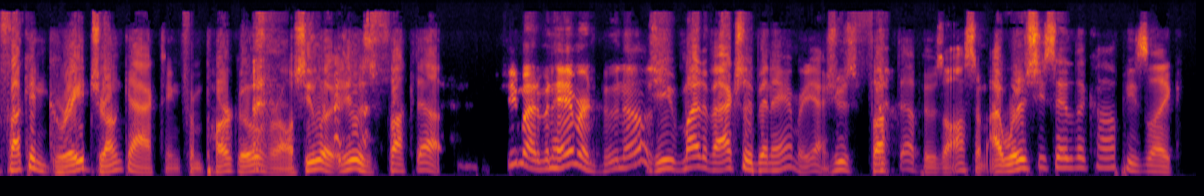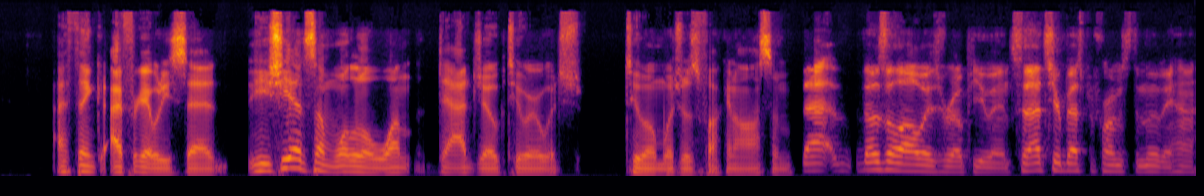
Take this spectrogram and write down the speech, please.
Fucking great drunk acting from Park Overall. She looked, she was fucked up. she might have been hammered. Who knows? She might have actually been hammered. Yeah, she was fucked up. It was awesome. I, what did she say to the cop? He's like, I think I forget what he said. He she had some one little one dad joke to her, which to him, which was fucking awesome. that those will always rope you in. So that's your best performance in the movie, huh?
